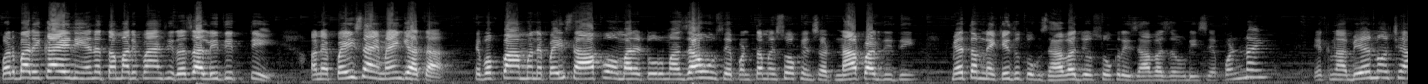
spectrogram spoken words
પરબારી કાંઈ નહીં, એને તમારી પાસેથી રજા લીધી જ હતી અને પૈસાય માંગ્યા હતા કે પપ્પા, મને પૈસા આપો, મારે ટૂરમાં જવું છે, પણ તમે શોખીન શર્ટ ના પાડી દીધી. મેં તમને કીધું તું કે જાવા જો છોકરી જાવા જવડી છે, પણ નહીં. એકના બે નો છે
